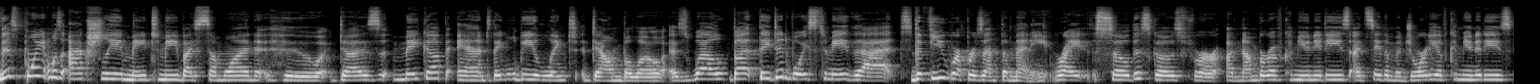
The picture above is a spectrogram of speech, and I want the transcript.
This point was actually made to me by someone who does makeup and they will be linked down below as well. But they did voice to me that the few represent the many, right? So this goes for a number of communities. I'd say the majority of communities.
